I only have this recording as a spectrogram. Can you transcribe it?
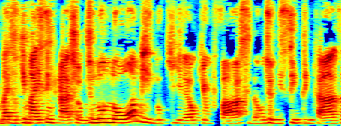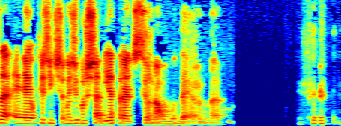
mas o que mais se encaixa hoje no nome do que é o que eu faço, de onde eu me sinto em casa, é o que a gente chama de bruxaria tradicional moderna.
